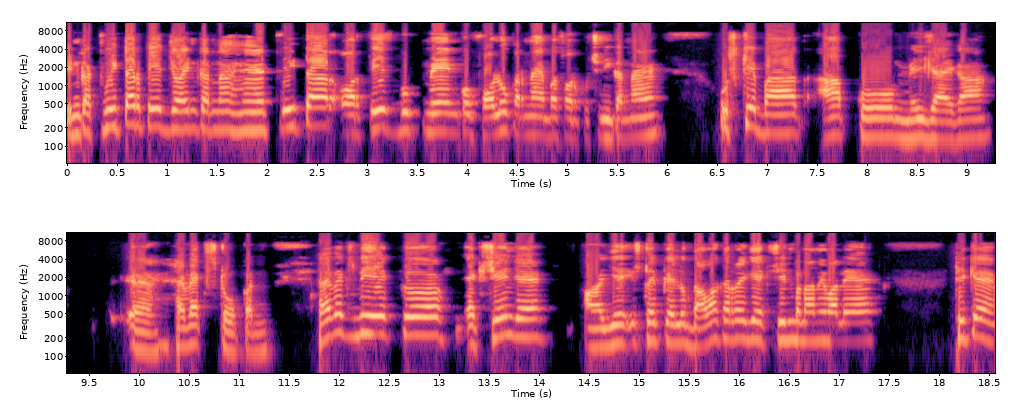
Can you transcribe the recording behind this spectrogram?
इनका ट्विटर पेज ज्वाइन करना है। ट्विटर और फेसबुक में इनको फॉलो करना है, बस और कुछ नहीं करना है। उसके बाद आपको मिल जाएगा हैवेक्स टोकन हैवेक्स भी एक एक्सचेंज है। ये इस टाइप के लोग दावा कर रहे हैं कि एक्सचेंज बनाने वाले हैं। ठीक है,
